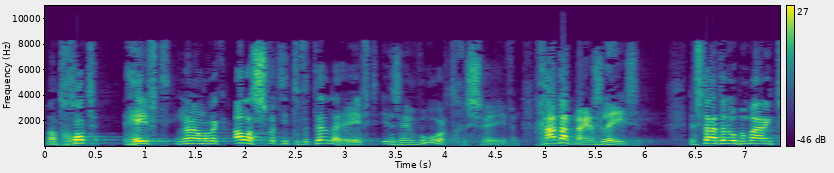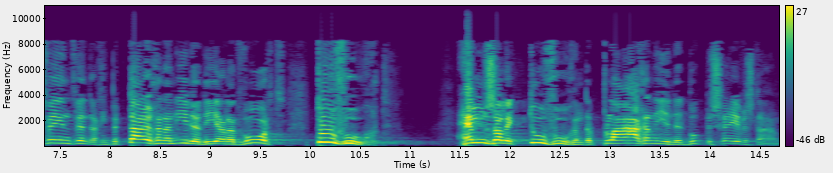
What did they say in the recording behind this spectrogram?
Want God heeft namelijk alles wat hij te vertellen heeft in zijn woord geschreven. Ga dat maar eens lezen. Er staat in openbaring 22, ik betuig aan ieder die aan het woord toevoegt. Hem zal ik toevoegen, de plagen die in het boek beschreven staan.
